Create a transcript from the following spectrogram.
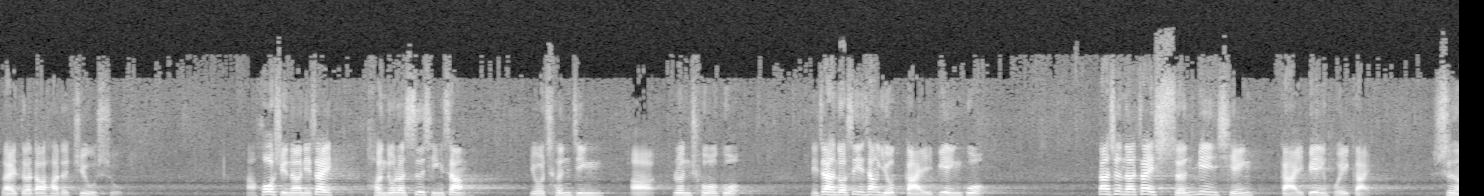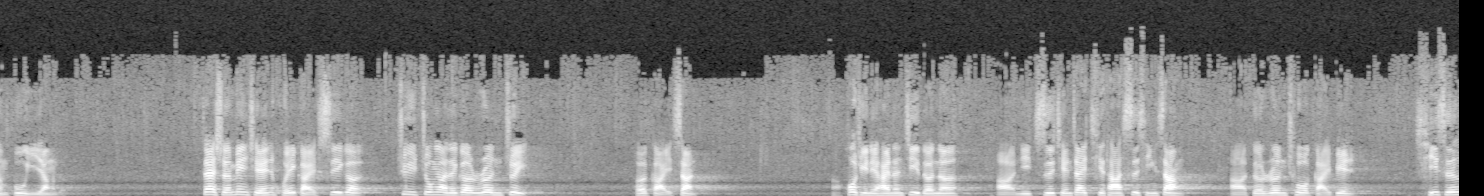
来得到他的救赎。啊，或许呢，你在很多的事情上有曾经啊认错过，你在很多事情上有改变过，但是呢，在神面前改变悔改是很不一样的。在神面前悔改是一个最重要的一个认罪和改善。或许你还能记得呢，啊，你之前在其他事情上啊的认错改变，其实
